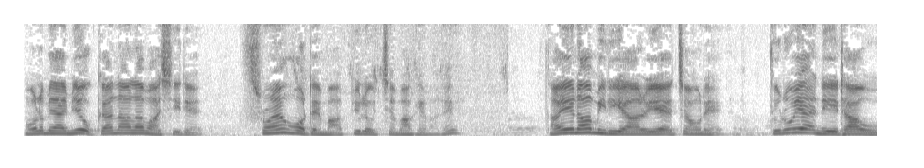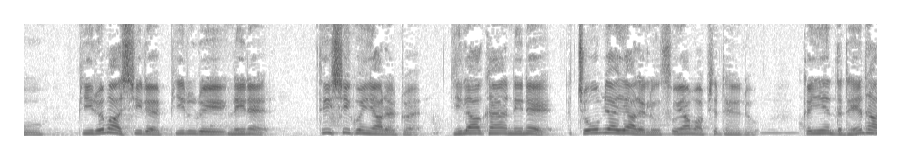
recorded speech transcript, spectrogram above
မော်လမြိုင်မြို့ကမ်းနားလမ်းမှာရှိတဲ့ Strand Hotel မှာပြုလုပ်ကျင်းပခဲ့ပါတယ်။ဒိုင်းနာမီဒီယာတွေရဲ့အကြောင်းနဲ့သူတို့ရဲ့အနေအထားကိုပြည်တွင်းမှာရှိတဲ့ပြည်သူတွေအနေနဲ့သိရှိခွင့်ရတဲ့အတွက်ညီလာခံအနေနဲ့အကျိုးအမြတ်ရတယ်လို့ဆိုရမှာဖြစ်တယ်လို့ ကရင်သတင်းဌာန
